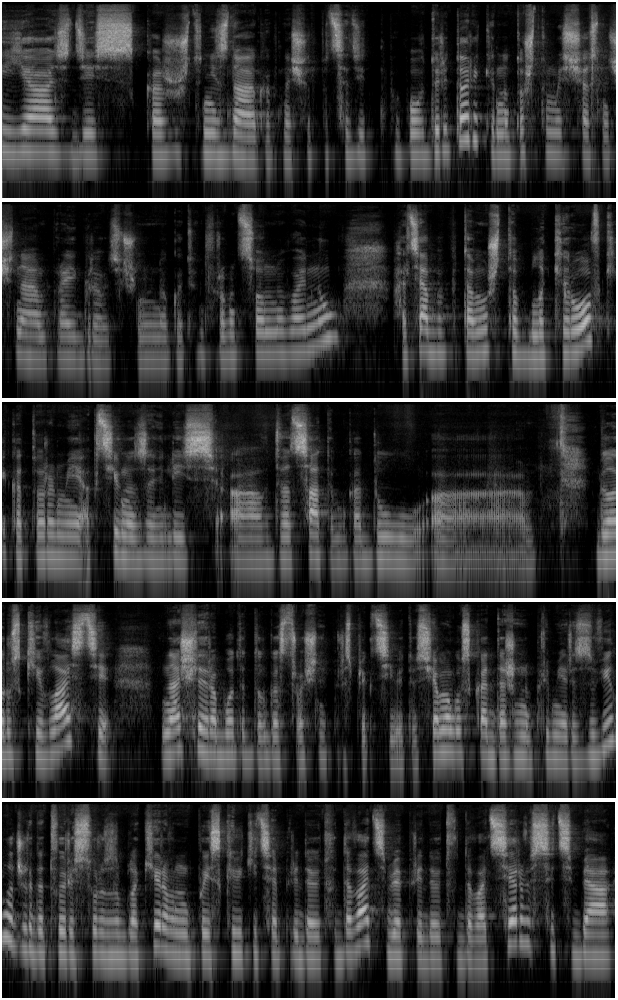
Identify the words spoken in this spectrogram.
я здесь скажу, что не знаю, как насчет подсадить по поводу риторики, но то, что мы сейчас начинаем проигрывать уже немного эту информационную войну, хотя бы потому, что блокировки, которыми активно занялись а, в 2020 году а, белорусские власти, начали работать в долгосрочной перспективе. То есть я могу сказать даже на примере The Village, когда твой ресурс заблокирован, поисковики тебя передают выдавать, тебя передают выдавать сервисы, тебя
